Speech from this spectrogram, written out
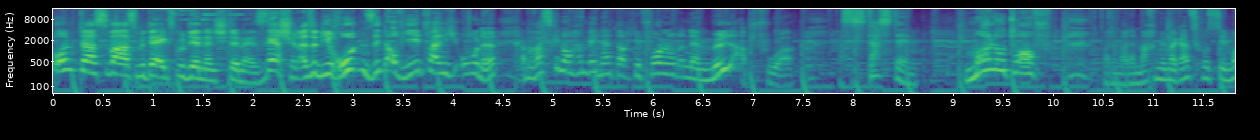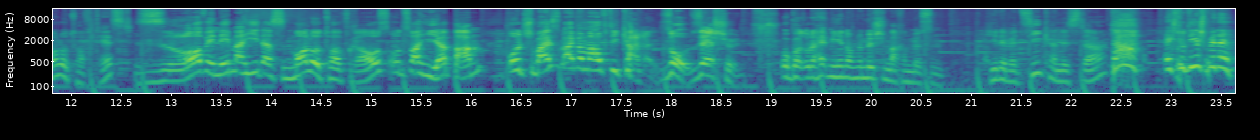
Und das war's mit der explodierenden Stimme. Sehr schön. Also die roten sind auf jeden Fall nicht ohne. Aber was genau haben wir denn doch hier vorne noch in der Müllabfuhr? Was ist das denn? Molotow. Warte mal, dann machen wir mal ganz kurz den Molotow-Test. So, wir nehmen mal hier das Molotow raus. Und zwar hier, bam. Und schmeißen einfach mal auf die Karre. So, sehr schön. Oh Gott, oder hätten wir hier noch eine Mission machen müssen? Hier der Benzinkanister. Da! Explodierspinne!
